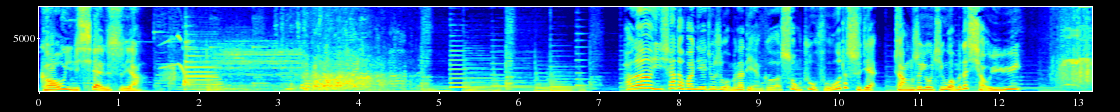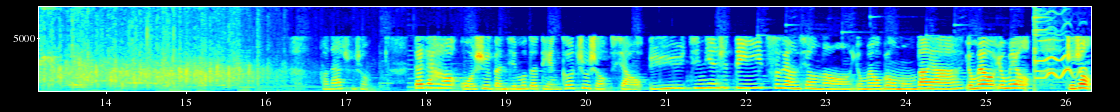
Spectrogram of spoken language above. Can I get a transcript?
高于现实呀。好了，以下的环节就是我们的点歌送祝福的时间，掌声有请我们的小鱼。好的，楚楚，大家好，我是本节目的点歌助手小鱼，今天是第一次亮相呢，有没有被我萌到呀？有没有？有没有？虫虫，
